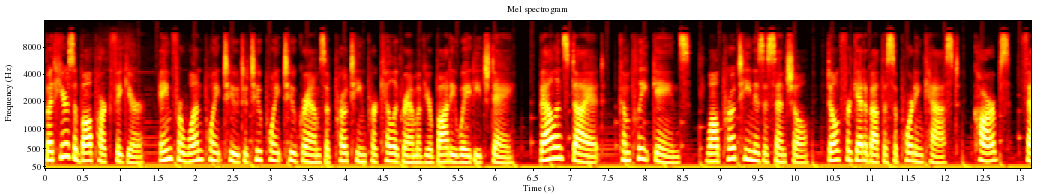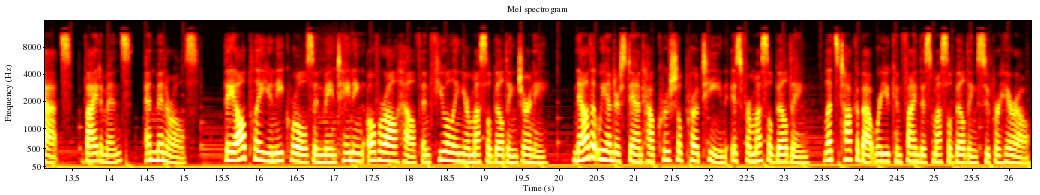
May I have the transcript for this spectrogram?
But here's a ballpark figure, aim for 1.2 to 2.2 grams of protein per kilogram of your body weight each day. Balanced diet, complete gains, while protein is essential, don't forget about the supporting cast, carbs, fats, vitamins, and minerals. They all play unique roles in maintaining overall health and fueling your muscle building journey. Now that we understand how crucial protein is for muscle building, let's talk about where you can find this muscle building superhero.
